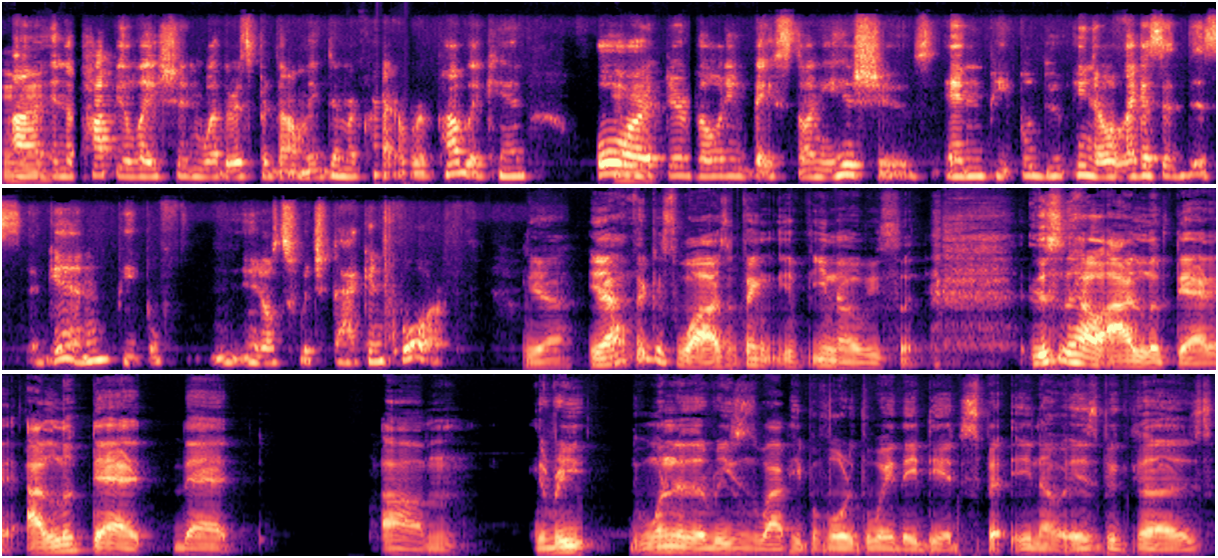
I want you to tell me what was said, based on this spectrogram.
uh, mm-hmm. uh, in the population, whether it's predominantly Democrat or Republican, or mm-hmm. they're voting based on the issues. And people do, you know, like I said, this again, people, you know, switch back and forth. Yeah, yeah, I think it's wise. I think if you know, this is how I looked at it. I looked at that. Um, the re- one of the reasons why people voted the way they did, you know, is because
